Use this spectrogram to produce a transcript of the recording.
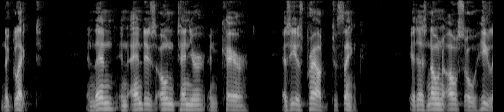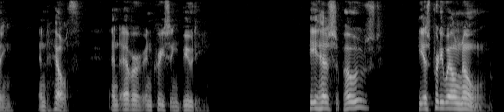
neglect, and then in Andy's own tenure and care, as he is proud to think, it has known also healing and health and ever increasing beauty. He has supposed, he has pretty well known,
